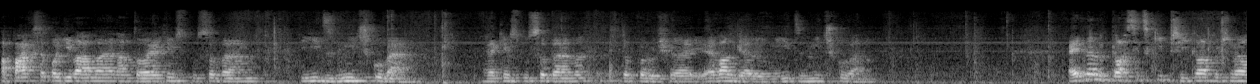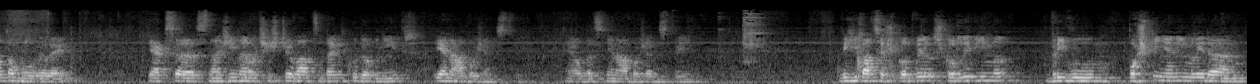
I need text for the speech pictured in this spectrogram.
A pak se podíváme na to, jakým způsobem jít z vnitřku ven. Jakým způsobem doporučuje i evangelium jít vnitřku ven. A jeden klasický příklad, už jsme o tom mluvili, jak se snažíme očišťovat venku dovnitř, je náboženství. Je obecně náboženství vyhýbat se škodlivým vlivům, pošpiněným lidem,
